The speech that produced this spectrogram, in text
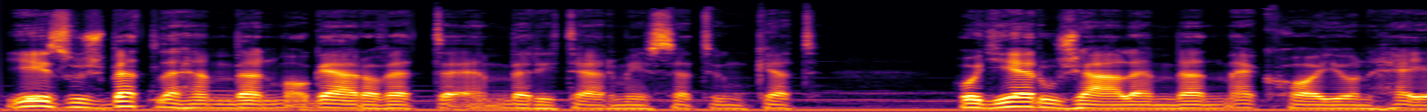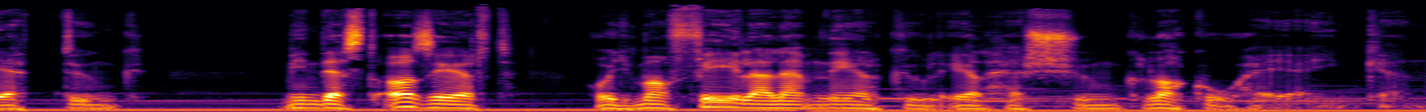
Jézus Betlehemben magára vette emberi természetünket, hogy Jeruzsálemben meghalljon helyettünk, mindezt azért, hogy ma félelem nélkül élhessünk lakóhelyeinken.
